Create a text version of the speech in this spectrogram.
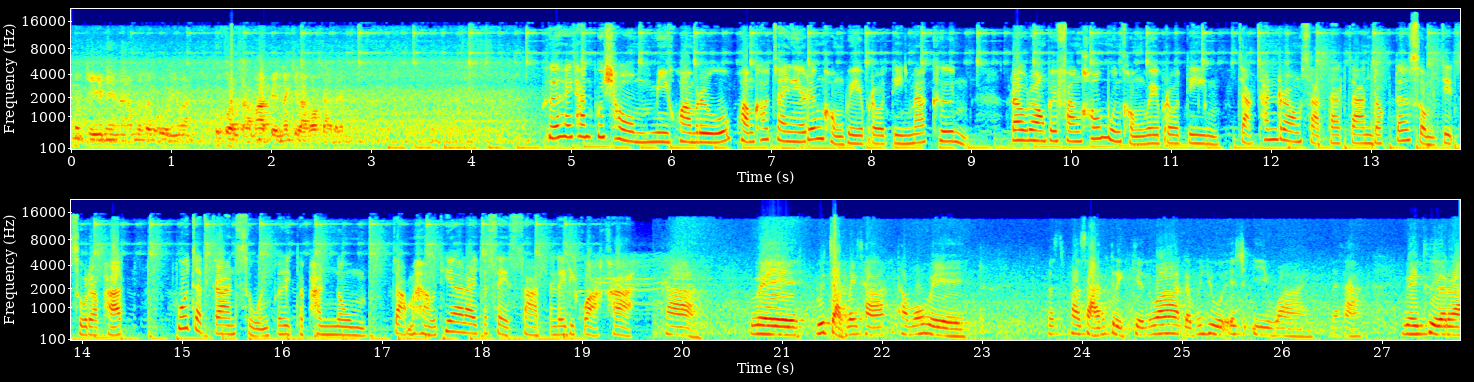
เมื่อกี้นี้นะครับเมื่อสักครู่นี้ว่าทุกคนสามารถเป็นนักกีฬาเพาะกายได้หมด เพื่อให้ท่านผู้ชมมีความรู้ความเข้าใจในเรื่องของเวโปรตีนมากขึ้น เราลองไปฟังข้อมูลของเวโปรตีน จากท่านรองศาสตราจารย์ ดร สมจิตสุรพัฒน์ผู้จัดการศูนย์ผลิตภัณฑ์นม จากมหาวิทยาลัยเกษตรศาสตร์กันเลยดีกว่าค่ะ ค่ะ เว รู้จักไหมคะคำว่าเว ภาษาอังกฤษเขียนว่า W H E Y นะคะ เวคืออะไร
